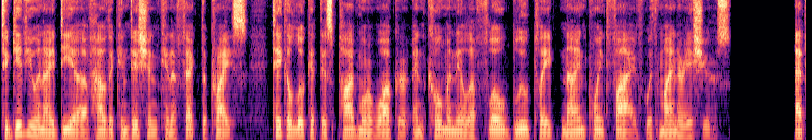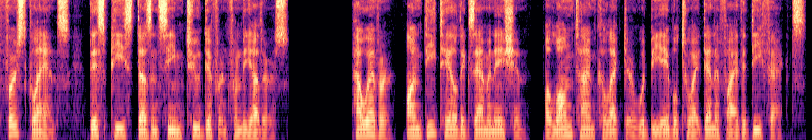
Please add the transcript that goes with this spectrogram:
To give you an idea of how the condition can affect the price, take a look at this Podmore Walker & Co Manila Flow Blue Plate 9.5 with minor issues. At first glance, this piece doesn't seem too different from the others. However, on detailed examination, a long-time collector would be able to identify the defects.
